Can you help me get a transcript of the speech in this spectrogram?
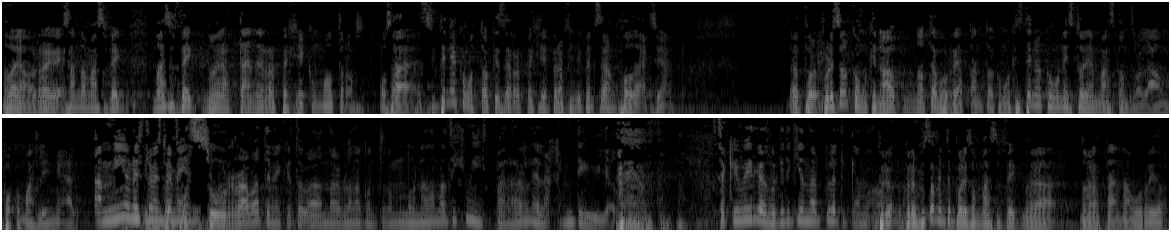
Bueno, regresando a Mass Effect, Mass Effect no era tan RPG como otros. O sea, sí tenía como toques de RPG, pero a fin de cuentas era un juego de acción. Eh, Por, por eso como que no, no te aburría tanto, como que sí tenía como una historia más controlada, un poco más lineal. A mí, honestamente, me zurraba tener que andar hablando con todo el mundo. Nada más déjeme dispararle a la gente. o sea, qué vergas, ¿por qué te quieren andar platicando? Pero, pero justamente por eso Mass Effect no era, no era tan aburrido.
